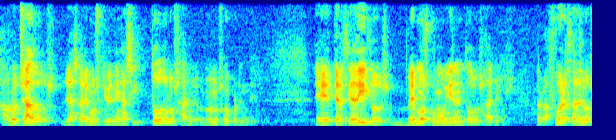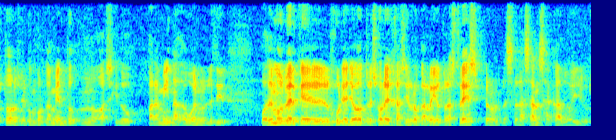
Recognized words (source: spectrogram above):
abrochados, ya sabemos que vienen así todos los años, no nos sorprende. Eh, terciaditos, vemos cómo vienen todos los años, pero la fuerza de los toros y el comportamiento no ha sido para mí nada bueno, es decir, podemos ver que el Julia ha llevado tres orejas y Roca Rey otras tres, pero las han sacado ellos,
